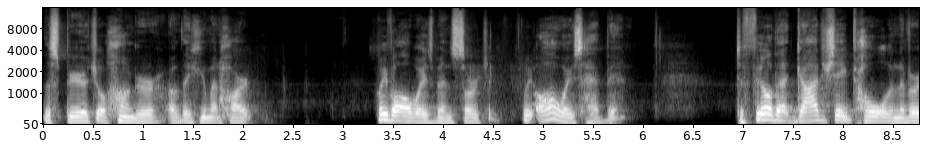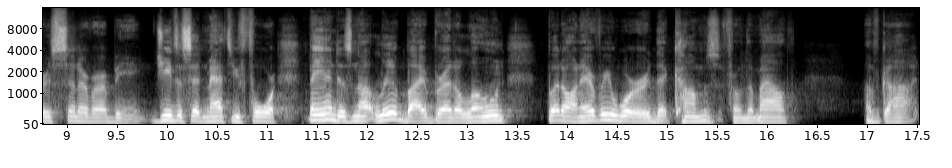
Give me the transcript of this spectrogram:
the spiritual hunger of the human heart. We've always been searching. We always have been. To fill that God shaped hole in the very center of our being. Jesus said, Matthew 4, man does not live by bread alone, but on every word that comes from the mouth of God.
